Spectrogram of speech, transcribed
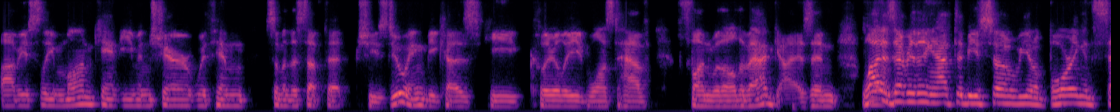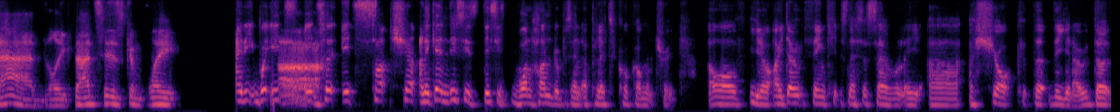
obviously Mon can't even share with him some of the stuff that she's doing because he clearly wants to have fun with all the bad guys. And why Yeah. does everything have to be so, you know, boring and sad? Like that's his complaint. and it, it's Ah. it's a, it's such a, and again this is this is 100% a political commentary of you know i don't think it's necessarily uh, a shock that the you know the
